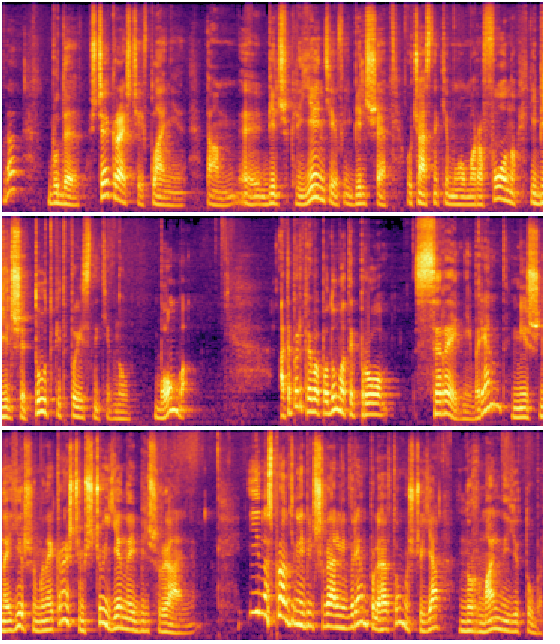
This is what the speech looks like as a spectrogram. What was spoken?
Да? Буде ще краще і в плані там е, більше клієнтів, і більше учасників мого марафону, і більше тут підписників. Ну, бомба. А тепер треба подумати про середній варіант між найгіршим і найкращим, що є найбільш реальним. І насправді найбільш реальний варіант полягає в тому, що я нормальний ютубер.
